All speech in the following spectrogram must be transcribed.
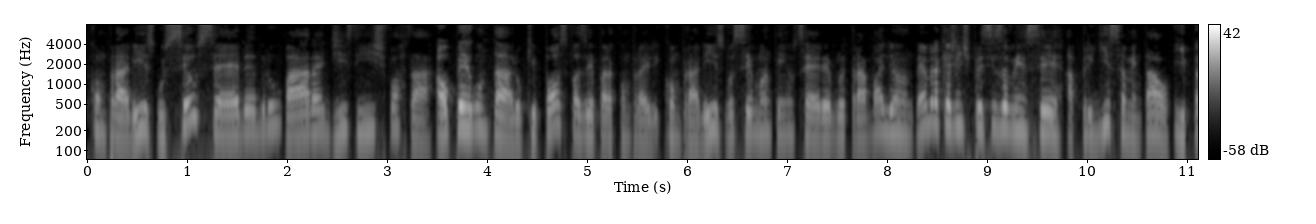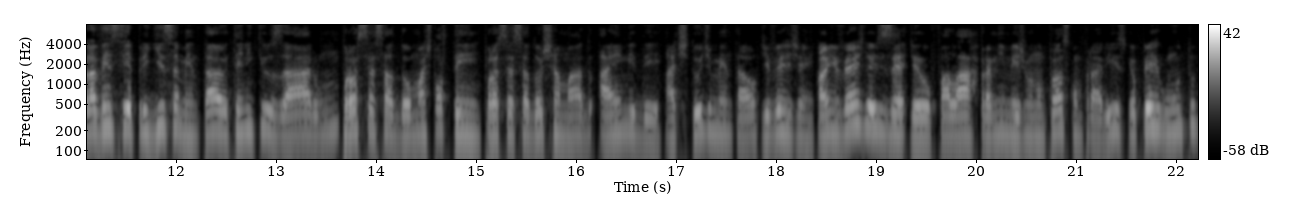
comprar isso, o seu cérebro para de se esforçar. Ao perguntar o que posso fazer para comprar, comprar isso, você mantém o cérebro trabalhando. Lembra que a gente precisa vencer a preguiça mental? E para vencer a preguiça mental, eu tenho que usar um processador mais potente, processador chamado AMD, atitude mental divergente. Ao invés de eu, dizer, de eu falar para mim mesmo, não posso comprar isso, eu pergunto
